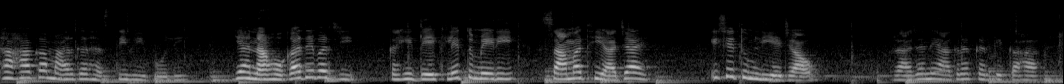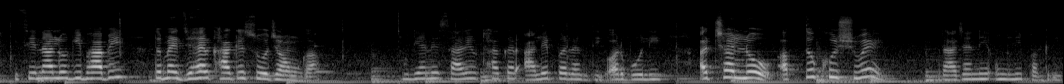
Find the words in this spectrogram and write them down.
ठहाका मारकर हंसती हुई बोली, यह ना होगा देवर जी, कहीं देख ले तो मेरी सामत ही आ जाए। इसे तुम लिए जाओ। राजा ने आग्रह करके कहा, इसे ना लोगी भाभी तो मैं जहर खा के सो जाऊँगा. मुलिया ने साड़ी उठाकर आले पर रख दी और बोली अच्छा लो, अब तो खुश हुए. राजा ने उंगली पकड़ी,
